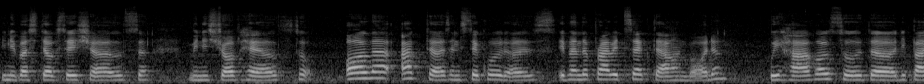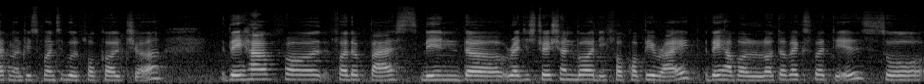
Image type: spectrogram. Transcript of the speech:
University of Seychelles, uh, Ministry of Health, so all the actors and stakeholders, even the private sector on board. We have also the department responsible for culture, they have for, for the past been the registration body for copyright. They have a lot of expertise. So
